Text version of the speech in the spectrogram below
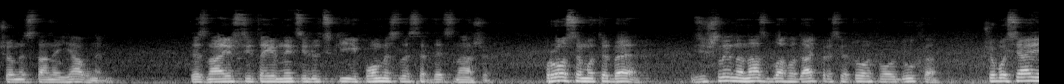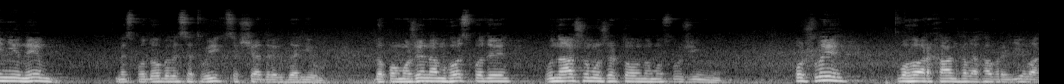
що не стане явним. Ти знаєш ці таємниці людські і помисли сердець наших. Просимо Тебе, зійшли на нас благодать Пресвятого Твого Духа, щоб осяяні ним ми сподобалися Твоїх всещедрих дарів. Допоможи нам, Господи, у нашому жертовному служінні. Пошли Твого Архангела Гавриїла,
